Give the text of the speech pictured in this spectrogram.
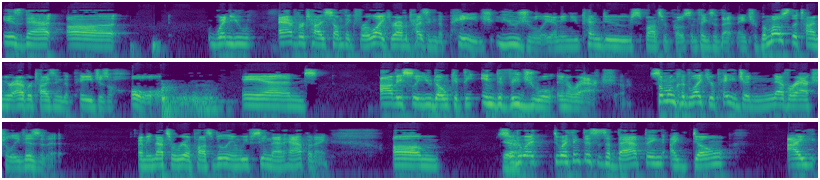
is that uh, when you advertise something for a like, you're advertising the page usually. I mean, you can do sponsored posts and things of that nature, but most of the time you're advertising the page as a whole. And obviously you don't get the individual interaction. Someone could like your page and never actually visit it. I mean, that's a real possibility, and we've seen that happening. Um, so yeah. do I do I think this is a bad thing? I don't. I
